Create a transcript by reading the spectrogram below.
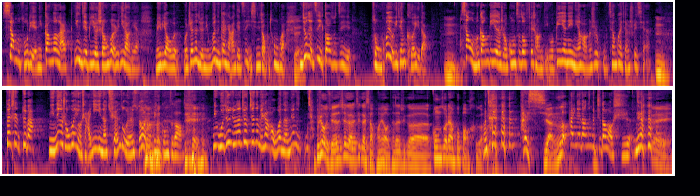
项目组里，你刚刚来应届毕业生或者是一两年，没必要问。我真的觉得你问干啥，给自己心里找不痛快，你就给自己告诉自己，总会有一天可以的。嗯像我们刚毕业的时候，工资都非常低，我毕业那一年好像是五千块钱税前。嗯，但是对吧？你那个时候问有啥意义呢？全组人所有人都比你工资高，对你我就觉得这真的没啥好问的。那你 不是，我觉得这个这个小朋友他的这个工作量不饱和，太闲了，他应该当那个指导老师。对。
